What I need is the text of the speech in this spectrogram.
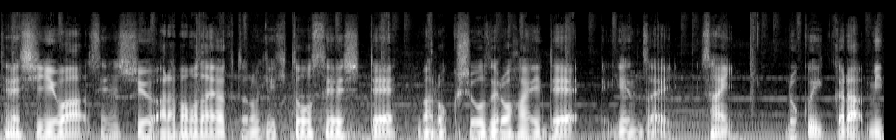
テネシーは先週アラバマ大学との激闘を制して、まあ、6勝0敗で現在3位。6位から3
